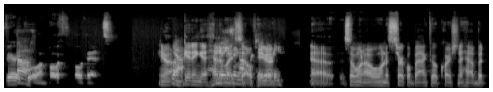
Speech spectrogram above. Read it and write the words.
very oh. cool on both both ends. You know, yeah. I'm getting ahead Amazing of myself here. Uh, so I want, I want to circle back to a question I have, but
